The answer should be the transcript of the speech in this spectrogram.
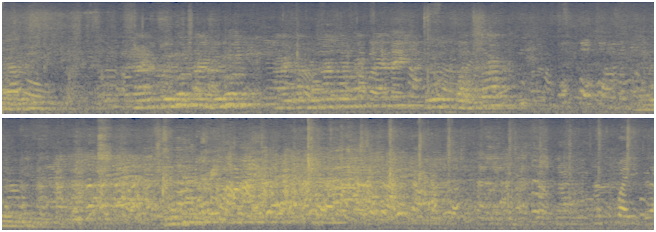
Này cười luôn, này cười luôn. Này cầm một hai con cắp này đi, đừng bỏ sang. Quay được.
